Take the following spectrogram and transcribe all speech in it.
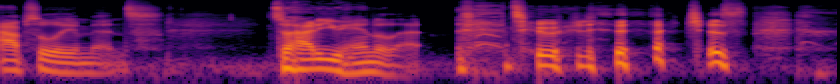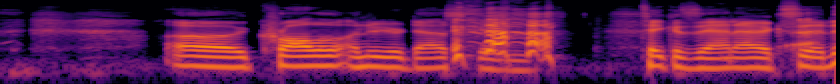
absolutely immense, So how do you handle that? dude. just uh, crawl under your desk and take a Xanax uh, and.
